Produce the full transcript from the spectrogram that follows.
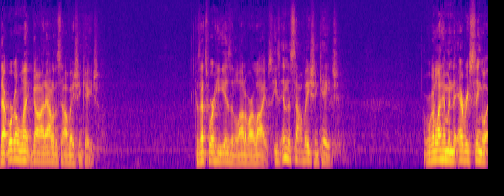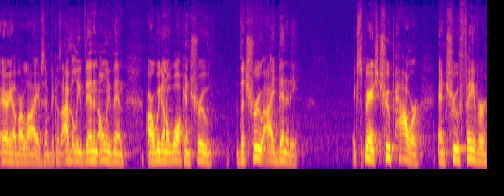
that we're going to let God out of the salvation cage. Because that's where He is in a lot of our lives. He's in the salvation cage. We're going to let Him into every single area of our lives. And because I believe then and only then are we going to walk in true, the true identity, experience true power and true favor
